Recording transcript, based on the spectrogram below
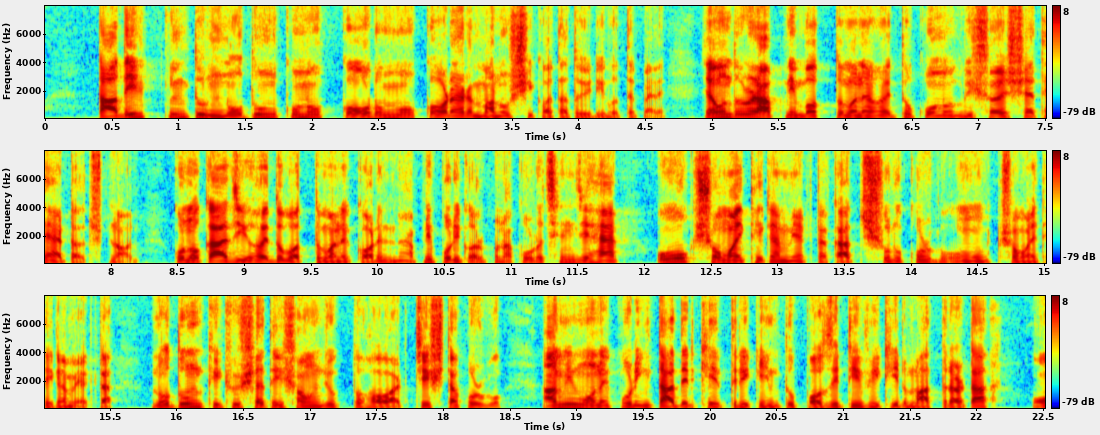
তাদের কিন্তু নতুন কোনো কর্ম করার মানসিকতা তৈরি হতে পারে। যেমন ধরুন, আপনি বর্তমানে হয়তো কোনো বিষয়ের সাথে অ্যাটাচ নন। কোনো কাজই হয়তো বর্তমানে করেন না। আপনি পরিকল্পনা করেছেন যে হ্যাঁ অমুক সময় থেকে আমি একটা কাজ শুরু করব, অমুক সময় থেকে আমি একটা নতুন কিছুর সাথে সংযুক্ত হওয়ার চেষ্টা করব। আমি মনে করি তাদের ক্ষেত্রে কিন্তু পজিটিভিটির মাত্রাটা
